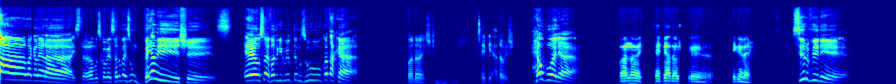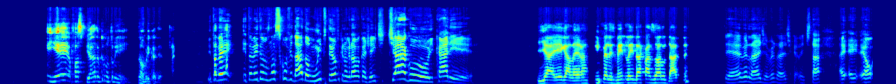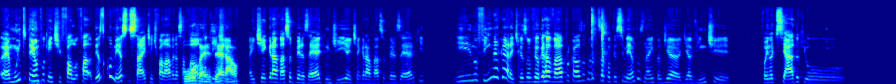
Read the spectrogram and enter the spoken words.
Fala galera! Estamos começando mais um Bem Amiches! Eu sou o Evandro e aqui comigo temos o Godaka. Boa noite. Sem piada hoje. Hellbolha. Boa noite. Sem piada hoje porque com inveja. Sirvini. E yeah, eu faço piada porque eu não tô nem aí. Não, brincadeira. E também, e também temos nosso convidado há muito tempo que não grava com a gente, Thiago Icari. E aí, galera? Infelizmente, lei da casualidade, né? É verdade, é verdade, cara. A gente tá. É, é, é muito tempo que a gente falou, fala, Desde o começo do site, a gente falava dessa Pô, pauta. geral. A gente, a gente tinha que gravar sobre Berserk um dia, a gente tinha que gravar sobre Berserk. E no fim, né, cara, a gente resolveu gravar por causa dos acontecimentos, né? Então, dia, dia 20 foi noticiado que o.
